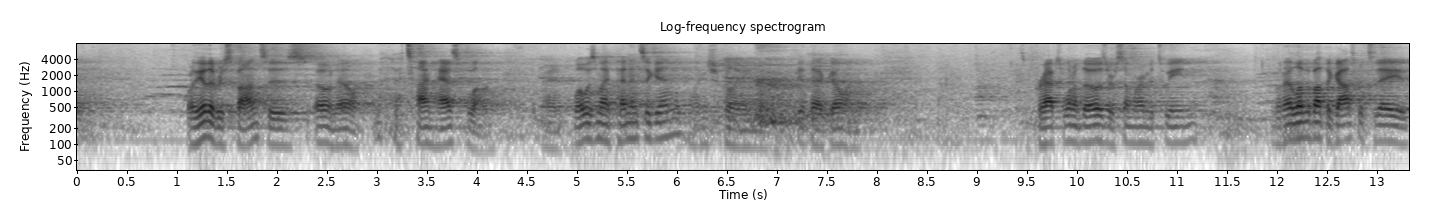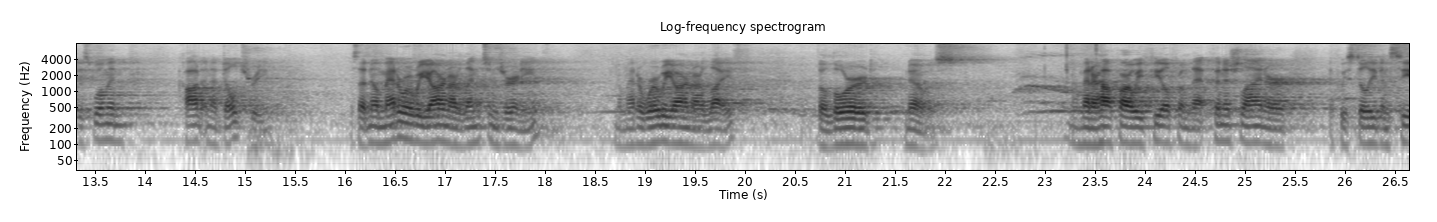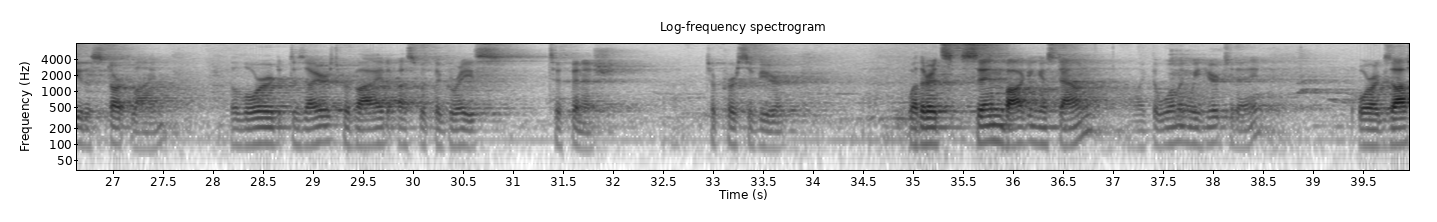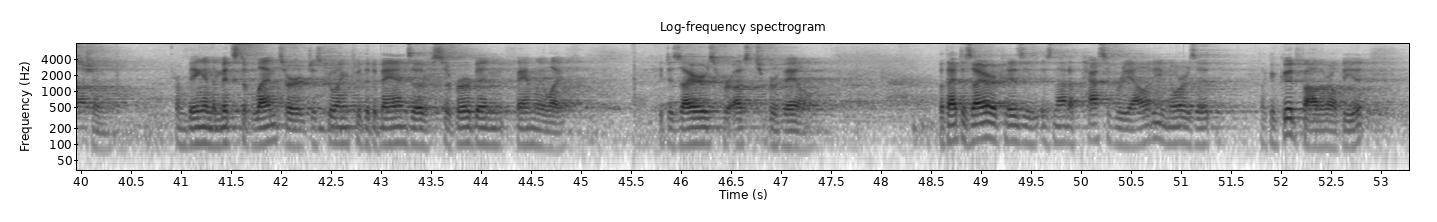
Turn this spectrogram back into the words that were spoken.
Or the other response is, oh no, time has flown. Right? What was my penance again? I should probably get that going. Perhaps one of those or somewhere in between. What I love about the gospel today, this woman caught in adultery, is that no matter where we are in our Lenten journey, no matter where we are in our life, the Lord knows. No matter how far we feel from that finish line or we still even see the start line, the Lord desires to provide us with the grace to finish, to persevere. Whether it's sin bogging us down, like the woman we hear today, or exhaustion from being in the midst of Lent or just going through the demands of suburban family life. He desires for us to prevail. But that desire of His is, not a passive reality, nor is it like a good father, albeit,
